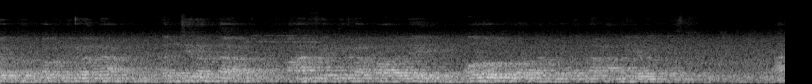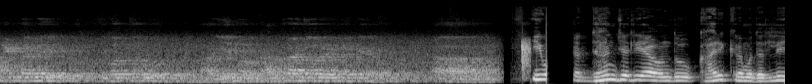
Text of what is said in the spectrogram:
ವ್ಯಕ್ತಿತ್ವ ಗುಣಗಳನ್ನು ಹಂಚಿದಂಥ ಮಹಾನ್ ವ್ಯಕ್ತಿಗಳ ಪಾಲಲ್ಲಿ ಅವರು ಒಬ್ಬರು ಅನ್ನೋದನ್ನು ನಾನು ಹೇಳಕ್ಕೆ ಬಯಸ್ತೀನಿ. ಆ ನಿಟ್ಟಿನಲ್ಲಿ ಇವತ್ತು ಆ, ಏನು ಕಾಂತರಾಜ್ ಅವರು ಹೇಳಿದಂಗೆ ಆ, ಶ್ರದ್ಧಾಂಜಲಿಯ ಒಂದು ಕಾರ್ಯಕ್ರಮದಲ್ಲಿ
